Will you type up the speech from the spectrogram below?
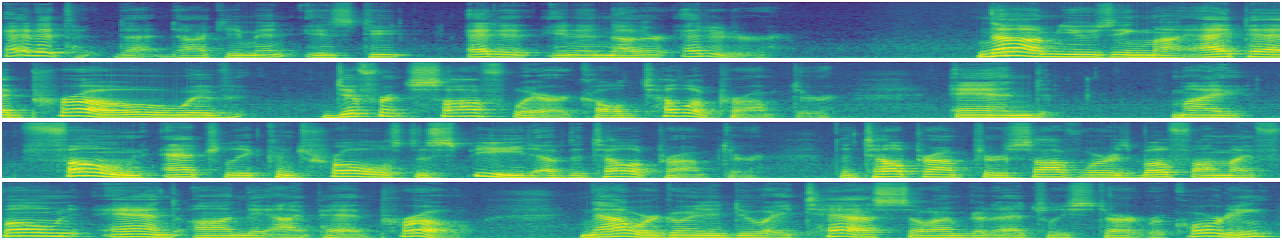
edit that document is to edit in another editor. Now I'm using my iPad Pro with different software called Teleprompter, and my phone actually controls the speed of the teleprompter. The teleprompter software is both on my phone and on the iPad Pro. Now we're going to do a test, so I'm going to actually start recording.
